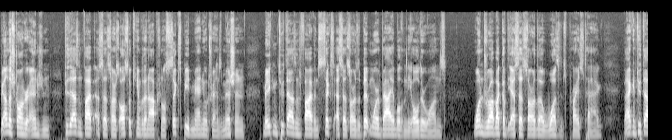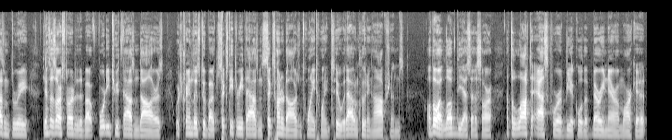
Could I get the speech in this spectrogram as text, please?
Beyond the stronger engine, 2005 SSRs also came with an optional 6-speed manual transmission, making 2005 and 6 SSRs a bit more valuable than the older ones. One drawback of the SSR though was its price tag. Back in 2003, the SSR started at about $42,000, which translates to about $63,600 in 2022 without including options. Although I love the SSR, that's a lot to ask for a vehicle with a very narrow market.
